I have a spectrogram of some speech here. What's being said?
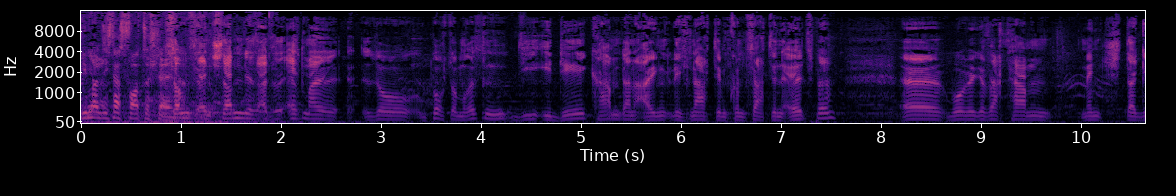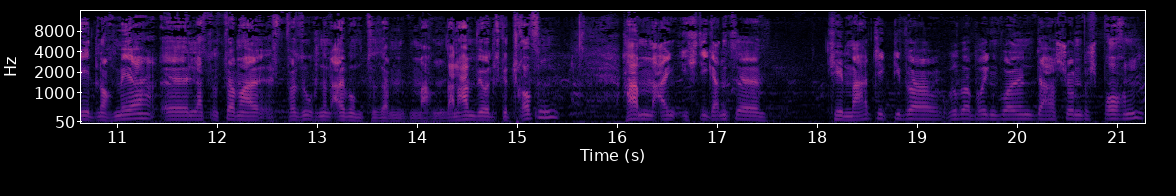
wie man sich das vorzustellen Songs hat. entstanden ist also erstmal so kurz umrissen. Die Idee kam dann eigentlich nach dem Konzert in Elspe, äh, wo wir gesagt haben, Mensch, da geht noch mehr. Äh, lass uns doch mal versuchen, ein Album zusammen zu machen. Dann haben wir uns getroffen, haben eigentlich die ganze Thematik, die wir rüberbringen wollen, da schon besprochen.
